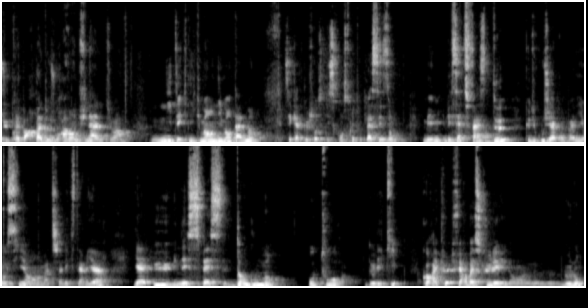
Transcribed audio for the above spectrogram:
Tu prépares pas deux jours avant une finale, tu vois. Ni techniquement, ni mentalement. C'est quelque chose qui se construit toute la saison. Mais, cette phase 2, que du coup j'ai accompagné aussi en match à l'extérieur, il y a eu une espèce d'engouement autour de l'équipe qu'aurait pu faire basculer dans le melon,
